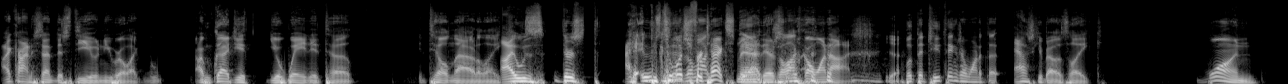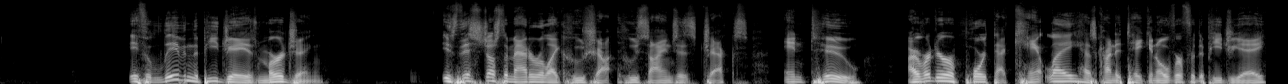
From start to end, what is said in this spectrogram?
I kind of sent this to you, and you were like, "I'm glad you you waited to until now to like." I was there's I, it was too much for lot- text, man. Yeah, there's a lot going on. Yeah. But the two things I wanted to ask you about was like, one, if LIV in the PGA is merging, is this just a matter of like who shot, who signs his checks? And two, I read a report that Cantlay has kind of taken over for the PGA,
